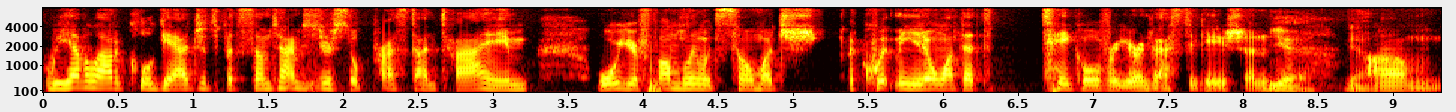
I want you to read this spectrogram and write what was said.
we have a lot of cool gadgets, but sometimes you're so pressed on time, or you're fumbling with so much equipment, you don't want that to take over your investigation. Yeah. Yeah. Um,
